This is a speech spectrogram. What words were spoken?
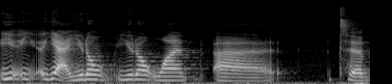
y- y- yeah, you don't you don't want uh, to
